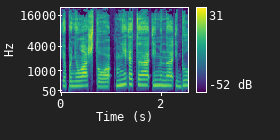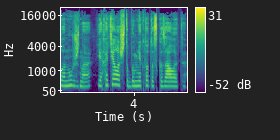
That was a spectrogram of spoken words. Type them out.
я поняла, что мне это именно и было нужно. Я хотела, чтобы мне кто-то сказал это.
